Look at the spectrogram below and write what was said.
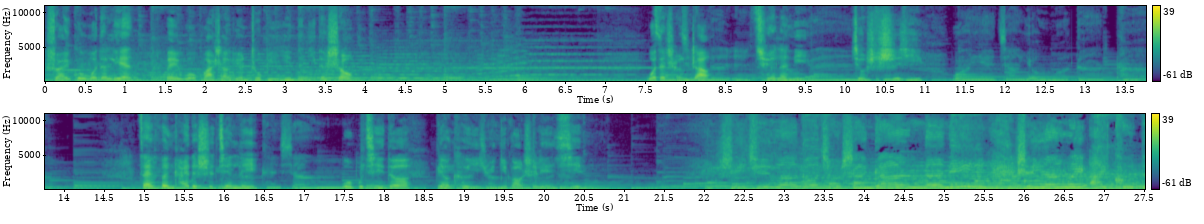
甩过我的脸，被我画上圆珠笔印的你的手。我的成长，缺了你就是失忆。在分开的时间里，我不记得要刻意与你保持联系。谁娶了多愁善感的你？谁安慰爱哭的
